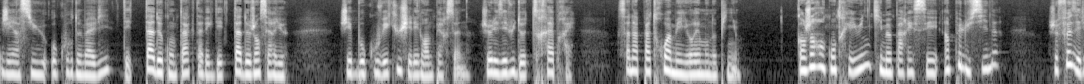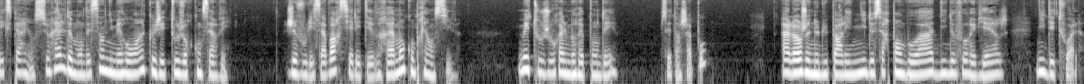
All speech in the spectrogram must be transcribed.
J'ai ainsi eu au cours de ma vie des tas de contacts avec des tas de gens sérieux. J'ai beaucoup vécu chez les grandes personnes, je les ai vus de très près. Ça n'a pas trop amélioré mon opinion. Quand j'en rencontrais une qui me paraissait un peu lucide, je faisais l'expérience sur elle de mon dessin numéro 1 que j'ai toujours conservé. Je voulais savoir si elle était vraiment compréhensive. Mais toujours elle me répondait C'est un chapeau Alors je ne lui parlais ni de serpent boa, ni de forêt vierge, ni d'étoiles.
